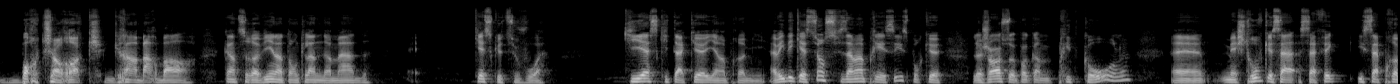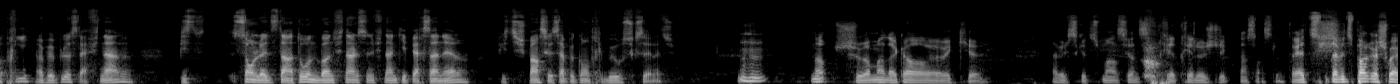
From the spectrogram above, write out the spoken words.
Borchorok, grand barbare, quand tu reviens dans ton clan de nomades, qu'est-ce que tu vois? Qui est-ce qui t'accueille en premier? Avec des questions suffisamment précises pour que le joueur soit pas comme pris de court, euh, mais je trouve que ça, ça fait qu'il s'approprie un peu plus la finale. Puis, si on l'a dit tantôt, une bonne finale, c'est une finale qui est personnelle. Puis, je pense que ça peut contribuer au succès là-dessus. Mm-hmm. Non, je suis vraiment d'accord avec, euh, avec ce que tu mentionnes. C'est très, très logique dans ce sens-là. T'avais-tu peur que je sois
